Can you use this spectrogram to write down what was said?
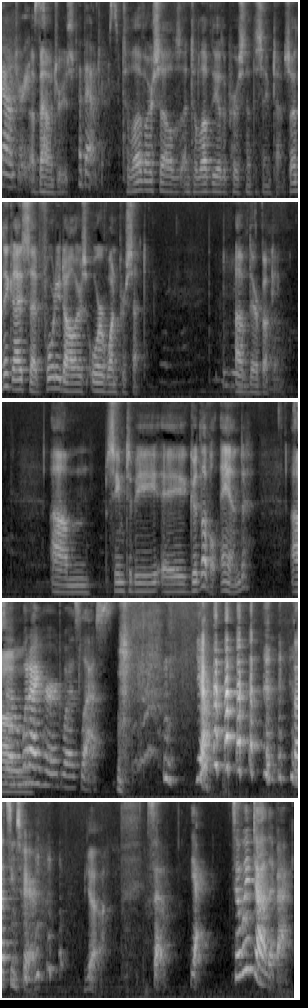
boundaries. Of boundaries Of boundaries. to love ourselves and to love the other person at the same time. So I think I said forty dollars or one of their booking. Um, seemed to be a good level, and so um, what I heard was less. yeah. that seems fair. Yeah. So yeah, so we've dialed it back.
